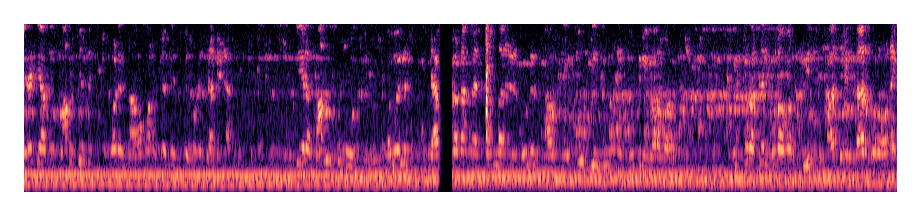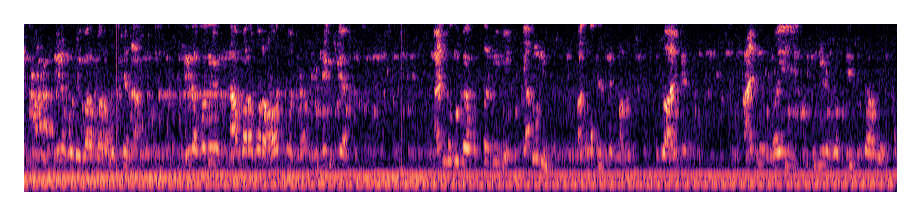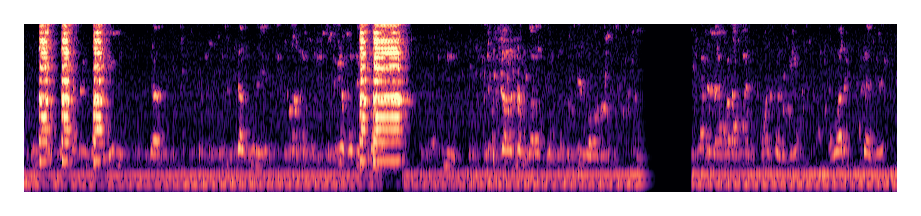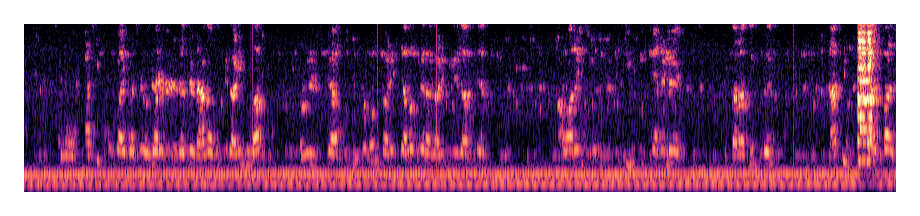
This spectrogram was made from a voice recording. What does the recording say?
এরা কি আমি মানুষের লিস্টে পড়ে না অমানুষের লিস্টে পড়ে জানি না যদি এরা মানুষ হতো তবে ঢাকা ডাঙ্গায় কল্যাণের রোডের মাল দিয়ে খুব বিভিন্ন বিক্রি বারবার যুক্তরাজ্যের গোলাবাদ আছে তারপর অনেক মানুষ নিরাপদে বারবার হচ্ছে না। নিরাপদে না বারবার হওয়ার জন্য এদেরকে আইনগত ব্যবস্থা নেবে। কেন নেবে বাংলাদেশের মানুষ কিন্তু আইনের আইনের ভয়ে দিতে হবে এটা চিন্তা করে দেশের এখানে রাঙারাঙার মহাসড়কে ওভার স্পিড আছে এবং কাশিমপুর বাইপাসে ওভার স্পিড আছে ঢাকামুখী গাড়িগুলা তবে যা- যে সকল গাড়ি চালকেরা গাড়ি নিয়ে যাচ্ছেন আমার এই ইউটিউব চ্যানেলে তারা দেখবেন নাসিক বাইপাস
